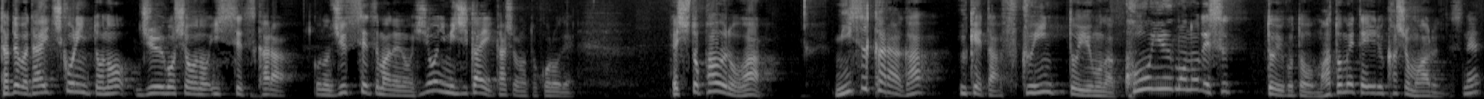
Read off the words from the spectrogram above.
例えば第一コリントの15章の1節からこの10節までの非常に短い箇所のところで、使徒パウロは自らが受けた福音というものはこういうものですということをまとめている箇所もあるんですね。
